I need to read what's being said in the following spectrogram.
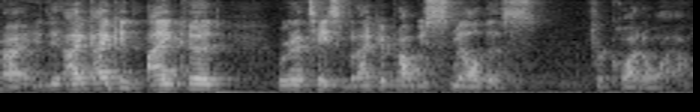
All right, I, I could, I could, we're going to taste it, but I could probably smell this for quite a while.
